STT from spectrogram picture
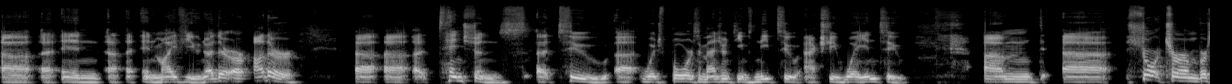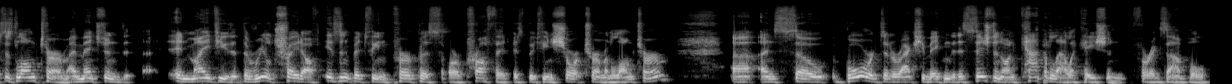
uh, uh, in uh, in my view. Now there are other uh, uh, tensions too, which boards and management teams need to actually weigh into um, short term versus long term. I mentioned, in my view, that the real trade off isn't between purpose or profit, it's between short term and long term. Uh, and so, boards that are actually making the decision on capital allocation, for example,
